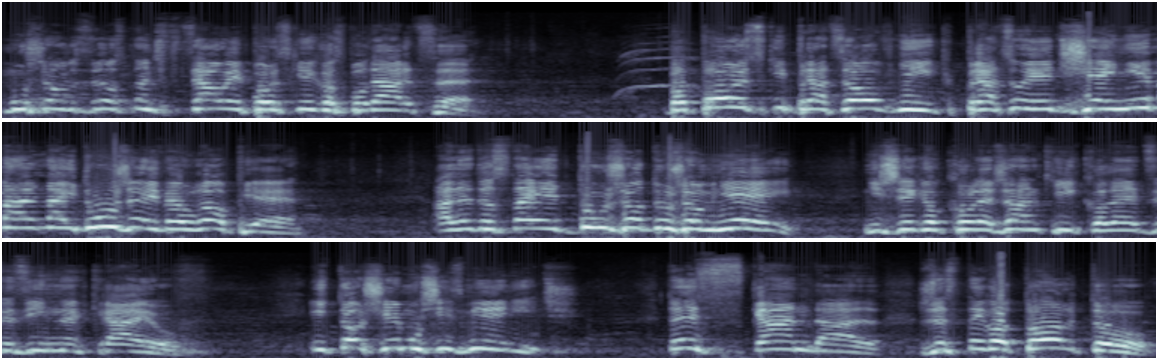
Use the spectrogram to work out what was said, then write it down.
muszą wzrosnąć w całej polskiej gospodarce. Bo polski pracownik pracuje dzisiaj niemal najdłużej w Europie, ale dostaje dużo, dużo mniej niż jego koleżanki i koledzy z innych krajów. I to się musi zmienić. To jest skandal, że z tego tortu,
